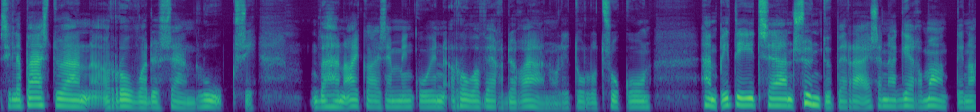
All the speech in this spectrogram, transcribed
sillä päästyään rouva de Saint-Luuksi, vähän aikaisemmin kuin rouva Verderin oli tullut sukuun, hän piti itseään syntyperäisenä germanttina,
